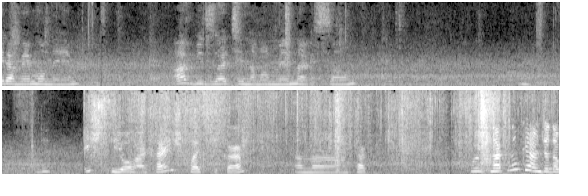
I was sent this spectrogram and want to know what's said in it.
ира мемонем. Обязательно ман менависам иш сиёҳаста иш классика ана так. Фӯш накунем ки ҳамҷода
